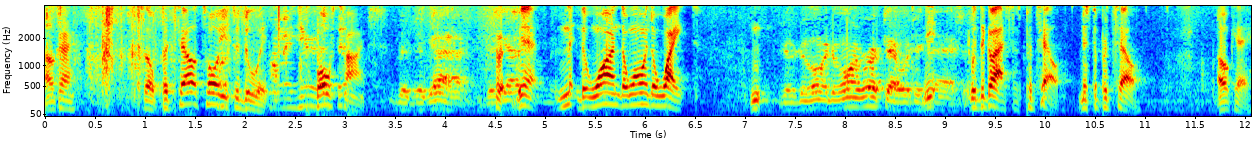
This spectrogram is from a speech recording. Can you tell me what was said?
Okay. So Patel told you to do it I'm in here, both that's it. times. The, the guy, the guy, Yeah, n- the one the one with the white the, the one, the one worked there with the the- glasses. with the glasses, Patel, Mr. Patel. Okay.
